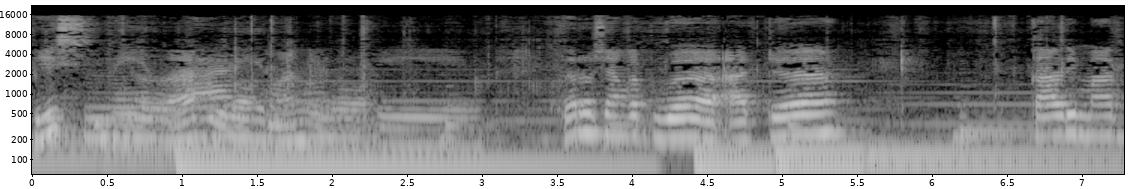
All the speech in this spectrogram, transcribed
Bismillahirrahmanirrahim. Terus yang kedua ada kalimat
